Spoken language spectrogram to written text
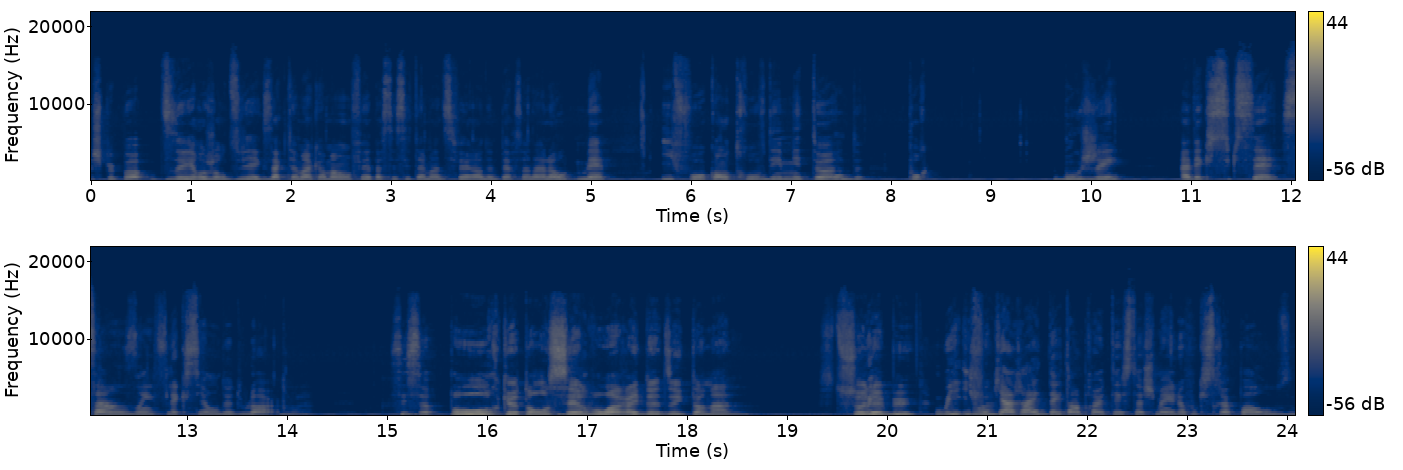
Je peux pas dire aujourd'hui exactement comment on fait parce que c'est tellement différent d'une personne à l'autre, mais il faut qu'on trouve des méthodes pour bouger avec succès sans inflexion de douleur. Ouais. C'est ça. Pour que ton cerveau arrête de dire que t'as mal. C'est ça Oui. le but? Oui, il faut Ouais. qu'il arrête d'être emprunté ce chemin-là. Il faut qu'il se repose.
